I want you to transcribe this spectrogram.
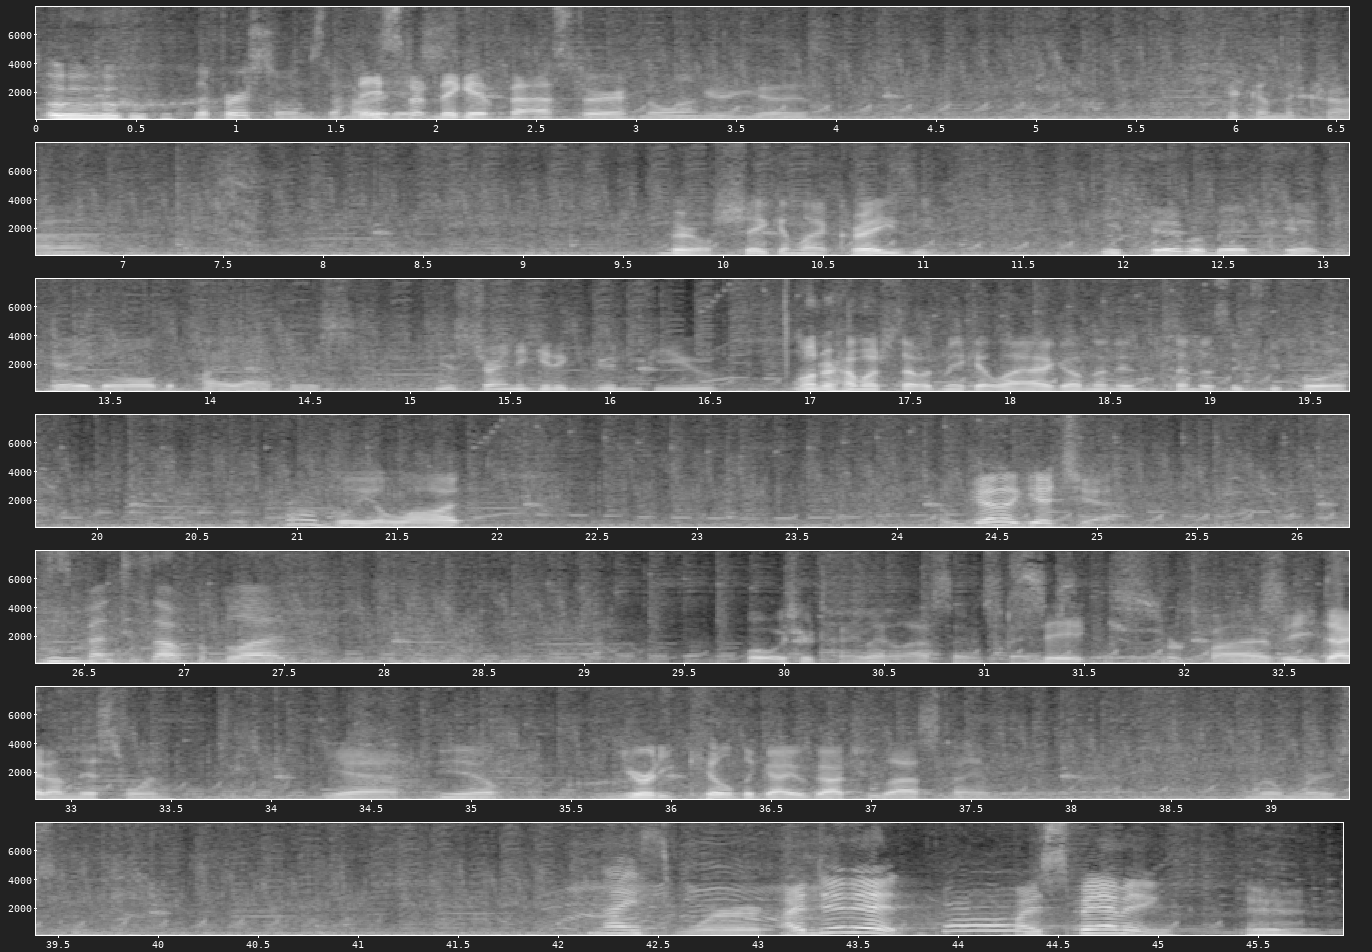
Ooh. The first one's the They hardest. start, they get faster the longer it goes. Here come the cries. Barrel shaking like crazy. the cameraman can't handle all the pineapples. He's trying to get a good view. Wonder how much that would make it lag on the Nintendo 64. Probably a lot. I'm gonna get you. Spence is out for blood. What was your time at last time, Spence? Six or five. So you died on this one? Yeah. Yep. You already killed the guy who got you last time. No mercy. Nice work. I did it by spamming.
